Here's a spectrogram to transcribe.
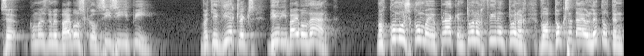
se kom ons noem dit Bybelskool, CCEP. Wat jy weekliks deur die Bybel werk. Maar kom ons kom by 'n plek in 2024 waar Dr. Dio Littleton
